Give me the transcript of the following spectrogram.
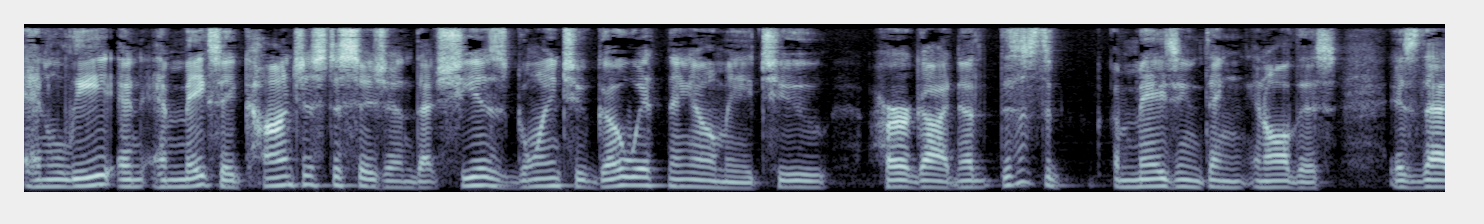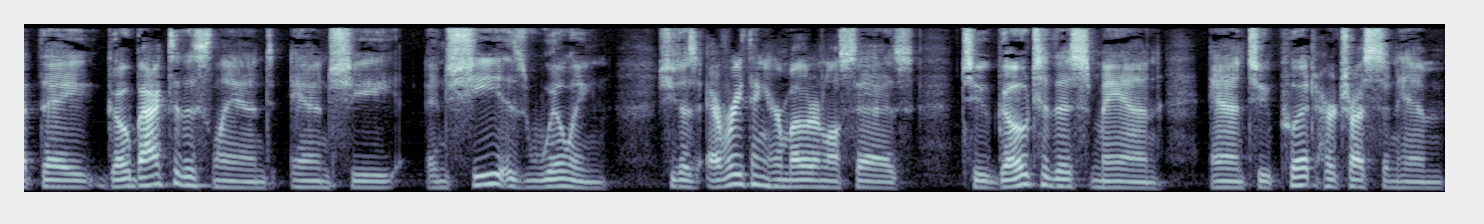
and Lee and and makes a conscious decision that she is going to go with Naomi to her God. Now, this is the amazing thing in all this is that they go back to this land and she and she is willing. She does everything her mother-in-law says to go to this man and to put her trust in him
